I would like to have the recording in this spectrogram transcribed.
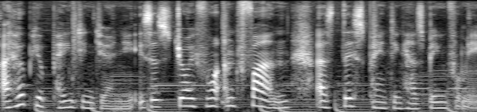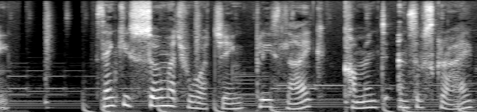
I hope your painting journey is as joyful and fun as this painting has been for me. Thank you so much for watching. Please like, comment and subscribe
